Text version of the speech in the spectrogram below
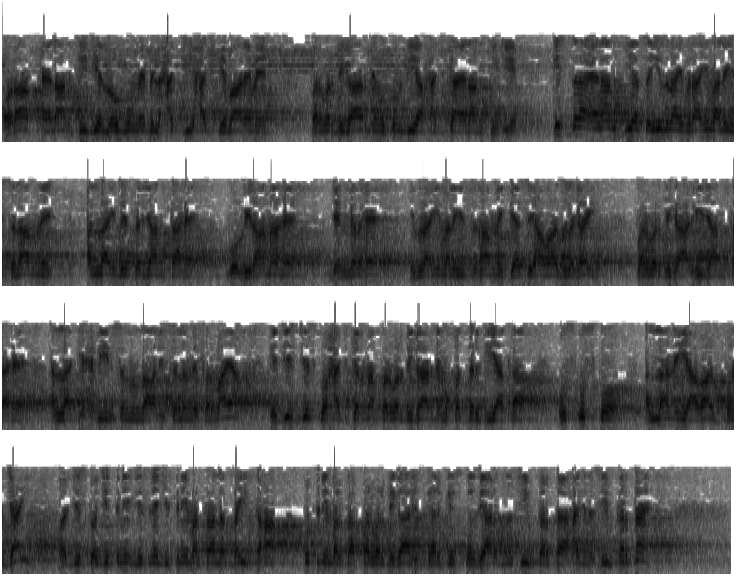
اور آپ اعلان کیجیے لوگوں میں بالحج حج کے بارے میں۔ پروردگار نے حکم دیا، حج کا اعلان کیجیے۔ کس طرح اعلان کیا؟ سیدنا ابراہیم علیہ السلام نے۔ اللہ ہی بہتر جانتا ہے۔ وہ ویرانہ ہے، جنگل ہے۔ ابراہیم علیہ السلام نے کیسے آواز لگائی؟ پروردگار ہی جانتا ہے۔ اللہ کے حبیب صلی اللہ علیہ وسلم نے فرمایا کہ جس جس کو حج کرنا پروردگار نے مقدر کیا تھا، اس اس کو اللہ نے یہ آواز پہنچائی اور جس کو جتنی جس نے جتنی مرتبہ لبیک کہا، اتنی مرتبہ پروردگار اس گھر کی اس کو زیارت نصیب کرتا ہے، حج نصیب کرتا ہے۔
